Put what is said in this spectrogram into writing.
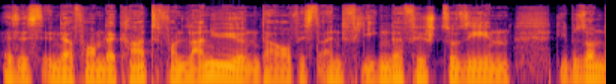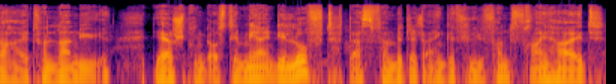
Es ist in der Form der Karte von Lanyu und darauf ist ein fliegender Fisch zu sehen. Die Besonderheit von Lanyu. Der springt aus dem Meer in die Luft. Das vermittelt ein Gefühl von Freiheit.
